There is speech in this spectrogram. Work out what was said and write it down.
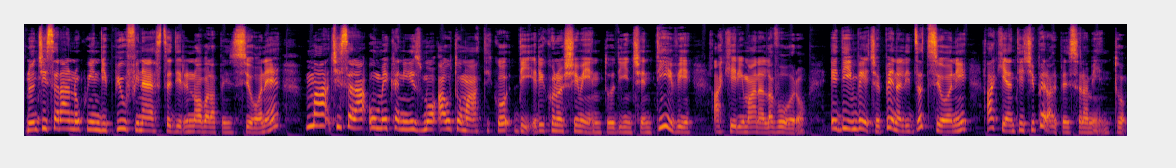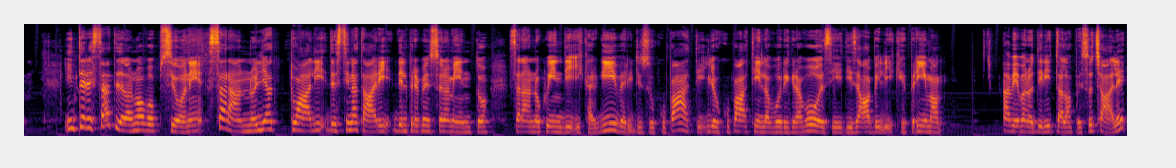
Non ci saranno quindi più finestre di rinnovo alla pensione, ma ci sarà un meccanismo automatico di riconoscimento di incentivi a chi rimane al lavoro e di invece penalizzazioni a chi anticiperà il pensionamento. Interessati dalla nuova opzione saranno gli attuali destinatari del prepensionamento, saranno quindi i caregiver, i disoccupati, gli occupati in lavori gravosi, i disabili che prima avevano diritto all'ape sociale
